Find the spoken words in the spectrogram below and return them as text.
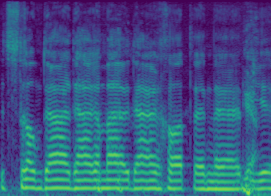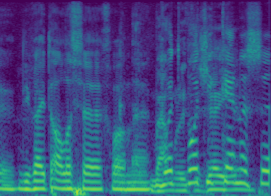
het stroomt daar, daar een mui, daar een gat. En eh, Ja. die, eh, die weet alles eh, gewoon. eh, Wordt, de die, kennis, eh,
